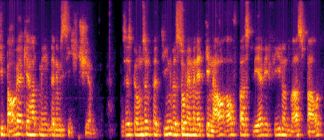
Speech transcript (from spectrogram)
die Bauwerke hat man hinter einem Sichtschirm. Das heißt, bei unseren Partien war es so, wenn man nicht genau aufpasst, wer wie viel und was baut,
